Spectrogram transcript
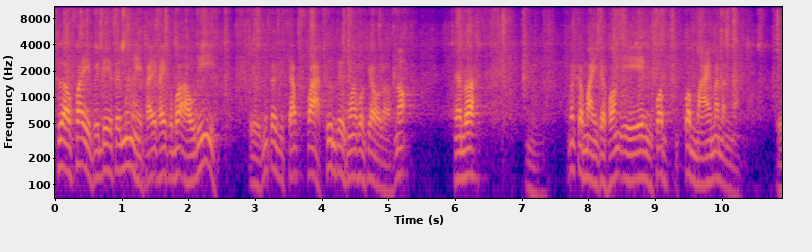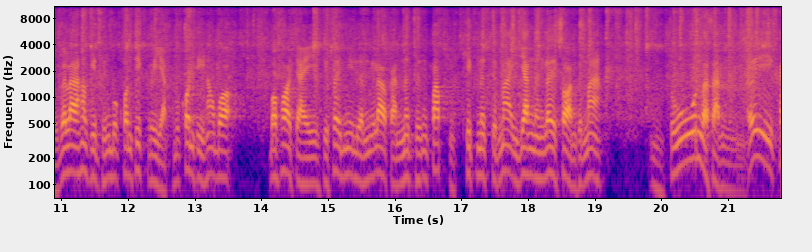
คือเอาไฟไปเดใส่มือให้ไผไผก็บ่เอาดิเออมิตรจะจับฟาดขึ้นใส่หัวพวกเจ้าเหรอเนาะเห็นปะมันก็ใหม่จ้าของเองความความหมายมันนั่นน่ะ เวลาเขาคิดถึงบุคคลที่เกลียด บุคคลที่เขาบ่บ่พอใจที่เคยมีเรื่องมีเล่ากัน นึกถึงปั๊บคิดนึกขึ้นมาอีกอย่างหนึ่งเลยซ่อนขึ้นมาศูนย์ว่าสันเอ้ยใคร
